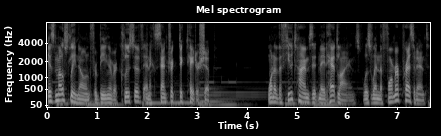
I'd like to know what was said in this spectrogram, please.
is mostly known for being a reclusive and eccentric dictatorship. One of the few times it made headlines was when the former president,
